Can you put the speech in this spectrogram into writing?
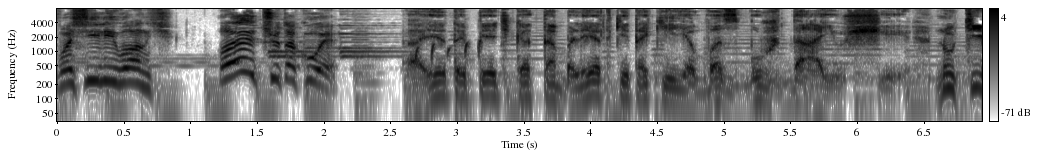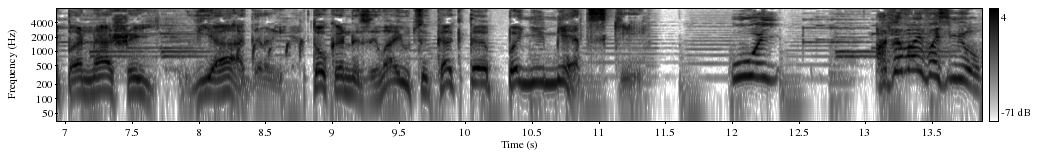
Василий Иванович, а это что такое? А это, Петька, таблетки такие возбуждающие. Ну, типа нашей Виагры, только называются как-то по-немецки. Ой, а давай возьмем.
